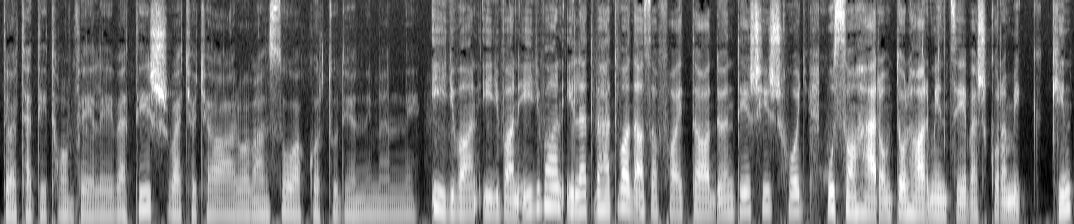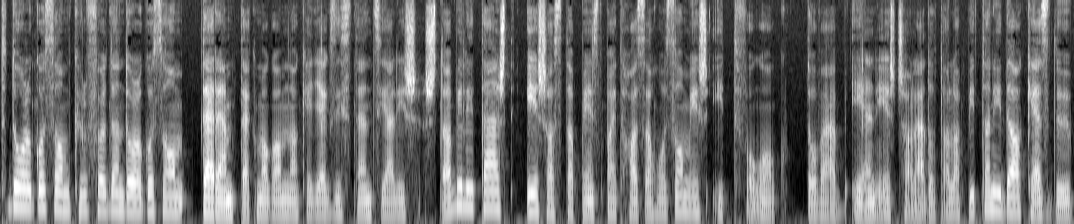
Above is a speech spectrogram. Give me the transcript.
tölthet itthon fél évet is, vagy hogyha arról van szó, akkor tud jönni-menni. Így van, így van, így van, illetve hát van az a fajta döntés is, hogy 23-tól 30 éves koromig kint dolgozom, külföldön dolgozom, teremtek magamnak egy egzisztenciális stabilitást, és azt a pénzt majd hazahozom, és itt fogok tovább élni és családot alapítani, de a kezdő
